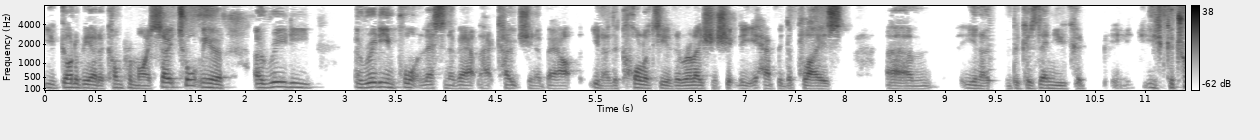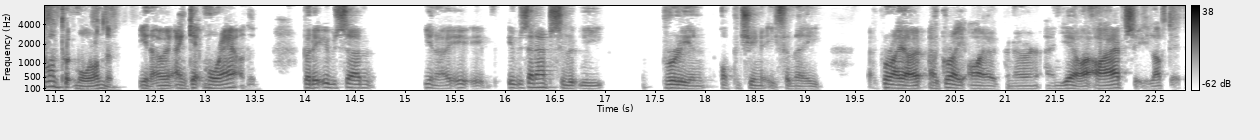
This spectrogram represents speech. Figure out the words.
you've got to be able to compromise. So it taught me a, a really a really important lesson about that coaching about you know the quality of the relationship that you have with the players um, you know because then you could you could try and put more on them you know and get more out of them. But it, was um you know it, it, it was an absolutely brilliant opportunity for me a great a great eye opener, and, and, yeah, I, I, absolutely loved it.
